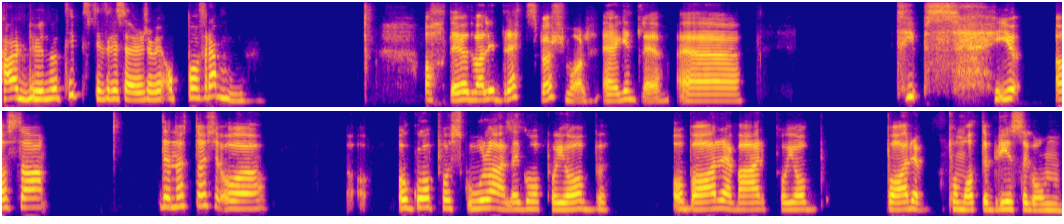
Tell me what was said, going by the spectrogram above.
Har du noen tips til frisører som vil opp og fram? Åh, det er jo et veldig bredt spørsmål, egentlig. Eh, tips jo, Altså, det nytter ikke å, å gå på skole eller gå på jobb og bare være på jobb, bare på en måte bry seg om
